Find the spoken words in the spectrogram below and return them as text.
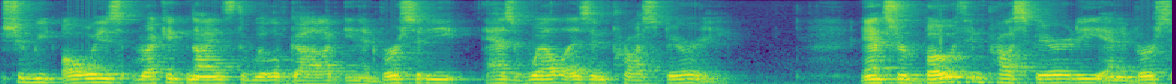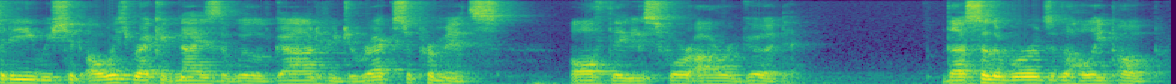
Should we always recognize the will of God in adversity as well as in prosperity? Answer both in prosperity and adversity, we should always recognize the will of God who directs or permits all things for our good. Thus are the words of the Holy Pope.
